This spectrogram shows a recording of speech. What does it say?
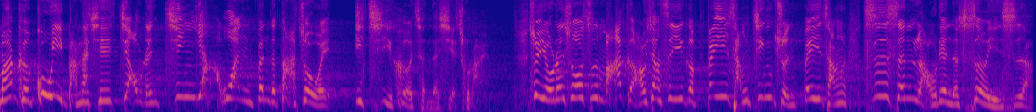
马可故意把那些叫人惊讶万分的大作为一气呵成的写出来，所以有人说是马可好像是一个非常精准、非常资深老练的摄影师啊。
